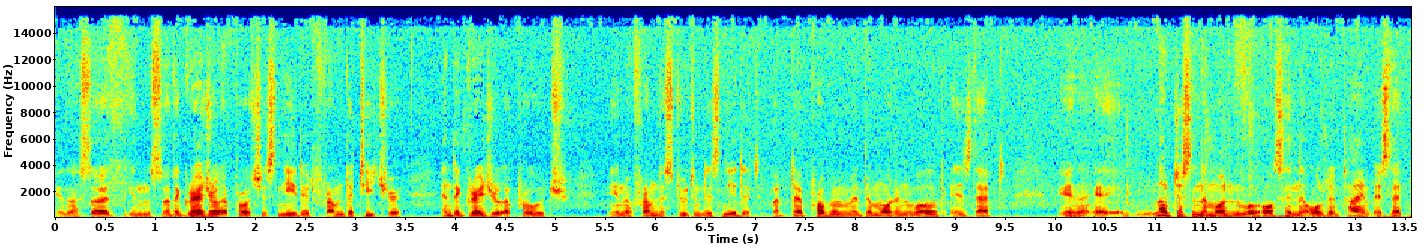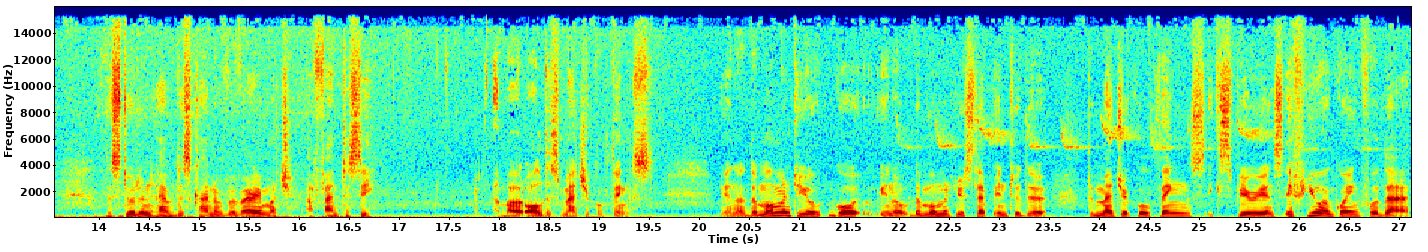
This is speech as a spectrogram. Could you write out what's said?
you know. So you know so the gradual approach is needed from the teacher and the gradual approach you know from the student is needed. But the problem with the modern world is that you know eh, not just in the modern world also in the olden time is that the student have this kind of a very much a fantasy about all these magical things. You know the moment you go you know the moment you step into the the magical things experience if you are going for that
